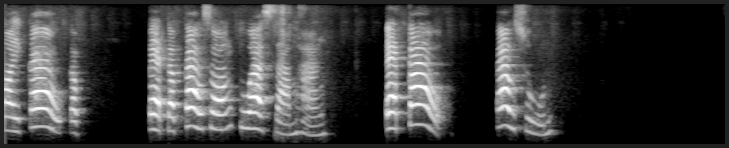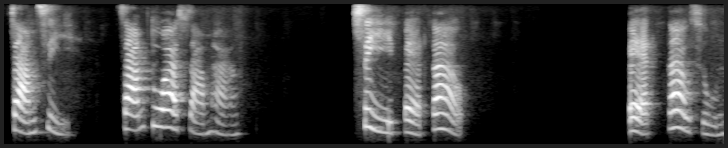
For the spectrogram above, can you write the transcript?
น้อยเก้ากับแปดกับเก้าสองตัวสามหางแปดเก้าเก้าศูนย์สามสี่สามตัวสามหางสี่แปดเก้า แปดเก้าศูนย์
